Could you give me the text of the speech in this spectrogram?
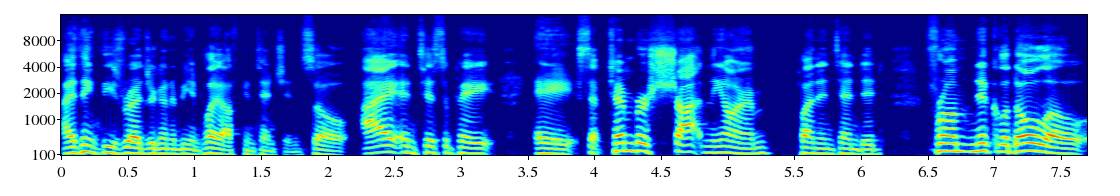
I think these Reds are going to be in playoff contention. So I anticipate a September shot in the arm, pun intended, from Nick Lodolo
